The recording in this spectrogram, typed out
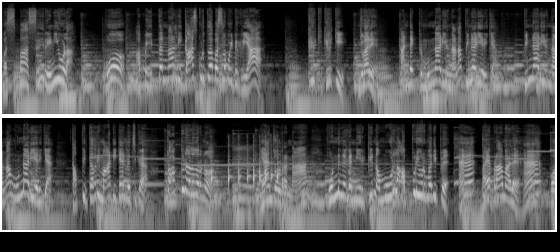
பஸ் பாஸ் ரெனியூலா ஓ அப்ப இத்தனை நாள் நீ காசு கொடுத்துதான் பஸ்ல போயிட்டு இருக்கிறியா கிறுக்கி கிறுக்கி. இங்க பாரு. கண்டக்டர் முன்னாடி இருந்தானா பின்னாடி ஏறிக்க. பின்னாடி இருந்தானா முன்னாடி ஏறிக்க. தப்பி தவறி மாட்டிட்டேன்னு வச்சுக்க டக்குன்னு அழுதுறணும். ஏன் சொல்றேன்னா பொண்ணுங்க கண்ணீருக்கு நம்ம ஊர்ல அப்படி ஒரு மதிப்பு? பயப்படாம ஆளு. ஆ? போ.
